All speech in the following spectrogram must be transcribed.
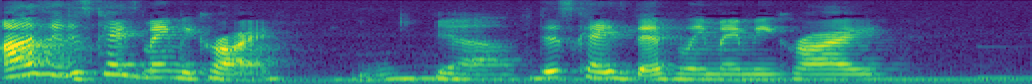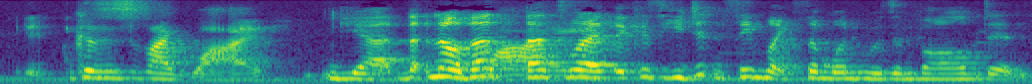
honestly, this case made me cry. yeah. This case definitely made me cry because it's just like why? Yeah, th- no, that that's what I think because he didn't seem like someone who was involved in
